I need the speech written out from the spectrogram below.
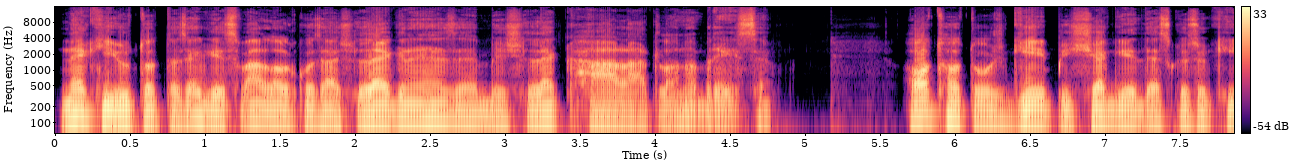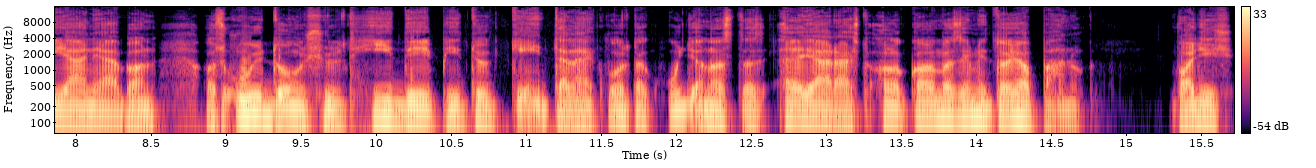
Neki jutott az egész vállalkozás legnehezebb és leghálátlanabb része hathatós gépi segédeszközök hiányában az újdonsült hídépítők kénytelenek voltak ugyanazt az eljárást alkalmazni, mint a japánok. Vagyis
